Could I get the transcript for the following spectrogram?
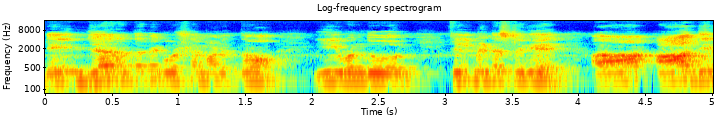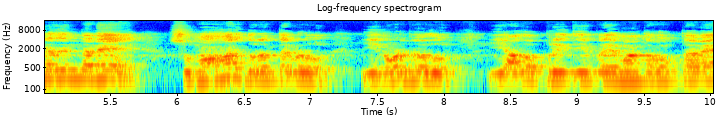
ಡೇಂಜರ್ ಅಂತಲೇ ಘೋಷಣೆ ಮಾಡಿದ್ನೋ, ಈ ಒಂದು ಫಿಲ್ಮ್ ಇಂಡಸ್ಟ್ರಿಗೆ ಆ ಆ ದಿನದಿಂದನೇ ಸುಮಾರು ದುರಂತಗಳು ಈ ನೋಡ್ಬೋದು. ಈ ಯಾವುದೋ ಪ್ರೀತಿ, ಪ್ರೇಮ ಅಂತ ಹೋಗ್ತವೆ.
